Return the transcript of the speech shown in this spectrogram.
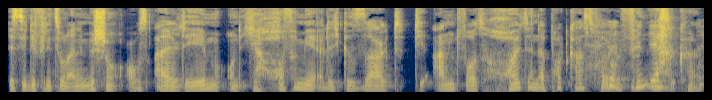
ist die Definition eine Mischung aus all dem und ich hoffe mir ehrlich gesagt, die Antwort heute in der Podcast-Folge finden ja. zu können.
